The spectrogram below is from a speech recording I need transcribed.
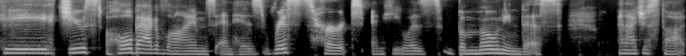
he juiced a whole bag of limes and his wrists hurt and he was bemoaning this. And I just thought,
